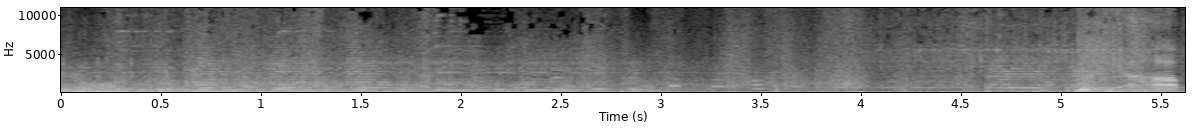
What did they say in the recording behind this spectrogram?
Neela. Yup.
